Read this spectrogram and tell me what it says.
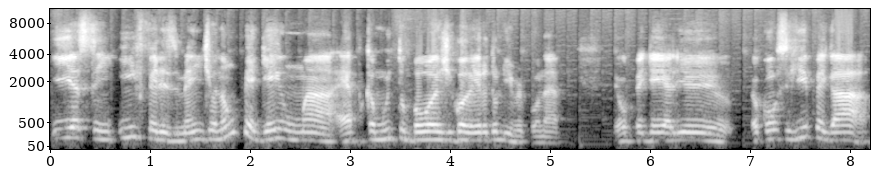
E assim, infelizmente, eu não peguei uma época muito boa de goleiro do Liverpool, né? Eu peguei ali, eu consegui pegar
